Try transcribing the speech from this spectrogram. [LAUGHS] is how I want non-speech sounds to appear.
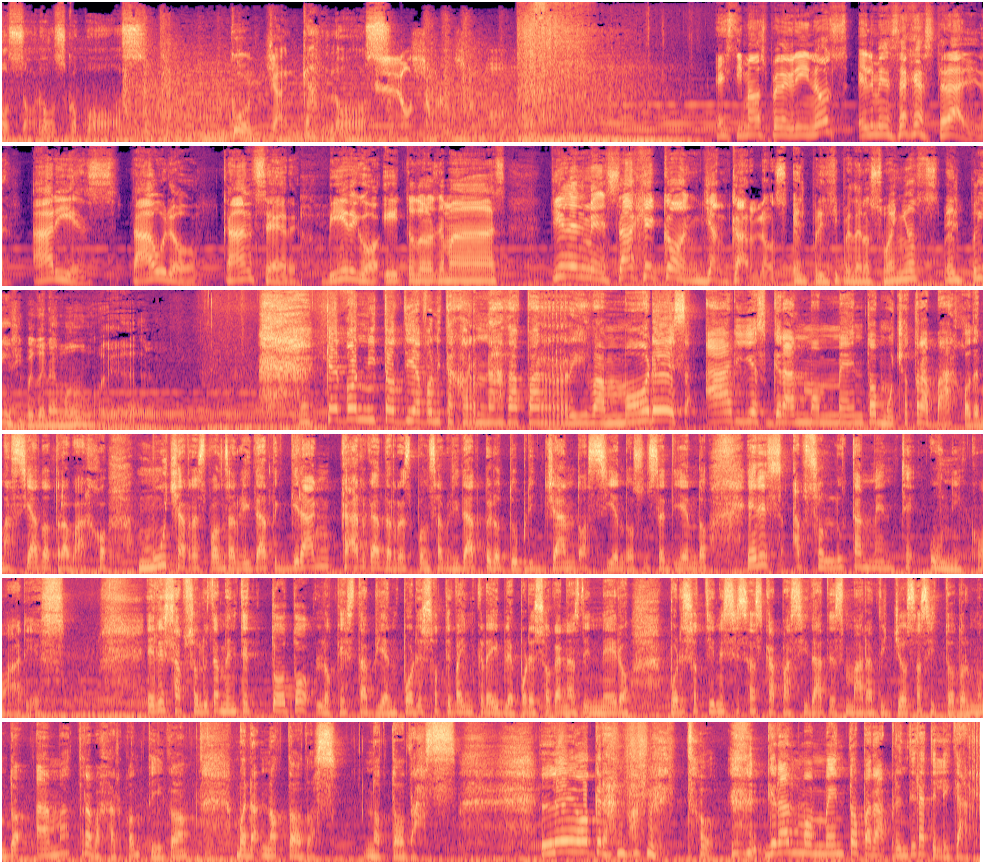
Los horóscopos. Con Giancarlos. Los horóscopos. Estimados peregrinos, el mensaje astral. Aries, Tauro, Cáncer, Virgo y todos los demás. Tienen mensaje con Giancarlos, el príncipe de los sueños, el príncipe del amor. Qué bonito día, bonita jornada para arriba, amores. Aries, gran momento, mucho trabajo, demasiado trabajo, mucha responsabilidad, gran carga de responsabilidad, pero tú brillando, haciendo, sucediendo. Eres absolutamente único, Aries. Eres absolutamente todo lo que está bien, por eso te va increíble, por eso ganas dinero, por eso tienes esas capacidades maravillosas y todo el mundo ama trabajar contigo. Bueno, no todos, no todas. Leo, gran [LAUGHS] momento, gran momento para aprender a delegar.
